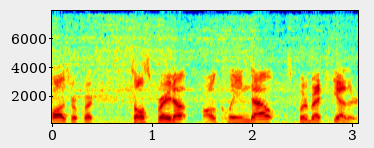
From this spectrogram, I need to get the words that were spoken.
Pause real quick. It's all sprayed up, all cleaned out. Let's put it back together.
